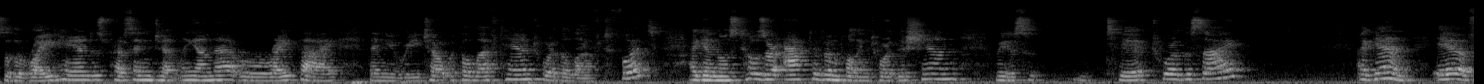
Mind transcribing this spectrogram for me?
So the right hand is pressing gently on that right thigh. Then you reach out with the left hand toward the left foot. Again, those toes are active and pulling toward the shin. We just tip toward the side. Again, if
